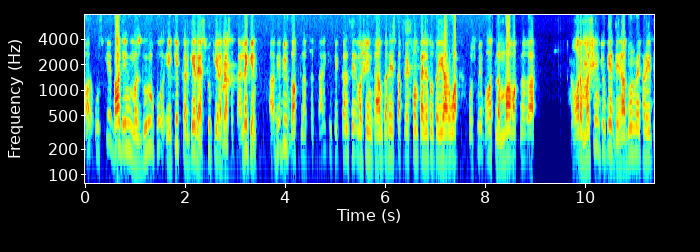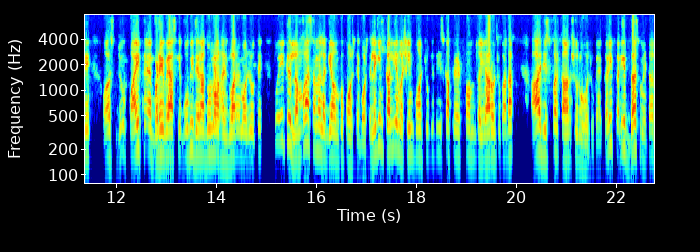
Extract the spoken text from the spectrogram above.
और उसके बाद इन मजदूरों को एक एक करके रेस्क्यू किया जा सकता है। लेकिन अभी भी वक्त लग सकता है, क्योंकि कल से मशीन काम करे इसका प्लेटफॉर्म पहले तो तैयार हुआ, उसमें बहुत लंबा वक्त लगा और मशीन क्योंकि देहरादून में खड़ी थी और जो पाइप है बड़े व्यास के, वो भी देहरादून और हरिद्वार में मौजूद थे तो एक लंबा समय लग गया उनको पहुँचते पहुँचते। लेकिन कल ये मशीन पहुँच चुकी थी, इसका प्लेटफॉर्म तैयार हो चुका था। आज इस पर काम शुरू हो चुका है। करीब करीब दस मीटर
